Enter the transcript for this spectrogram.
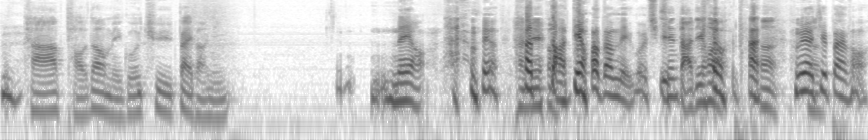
嗯，他跑到美国去拜访您。没有，他没有，他打电话到美国去，先打电话，他、嗯、没有去拜访。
